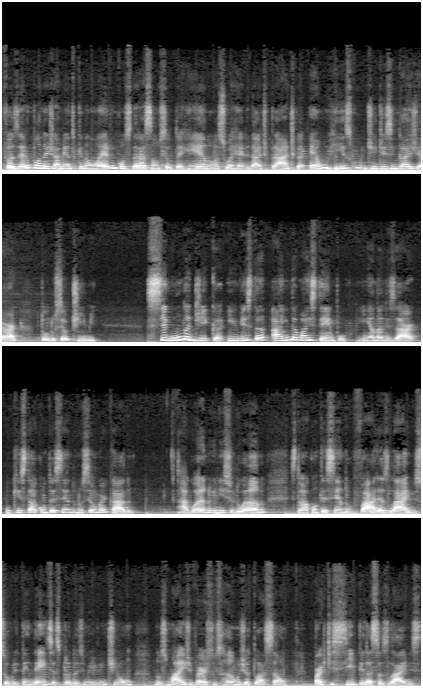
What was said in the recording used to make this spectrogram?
Fazer um planejamento que não leve em consideração o seu terreno, a sua realidade prática, é um risco de desengajar todo o seu time. Segunda dica: invista ainda mais tempo em analisar o que está acontecendo no seu mercado. Agora, no início do ano, estão acontecendo várias lives sobre tendências para 2021 nos mais diversos ramos de atuação. Participe dessas lives.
